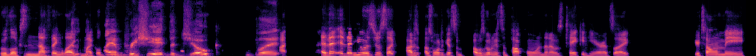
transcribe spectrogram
who looks nothing like I- Michael. I Jordan. appreciate the joke, but I- and then and then he was just like, I just I just wanted to get some. I was going to get some popcorn. And then I was taken here. It's like, you're telling me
